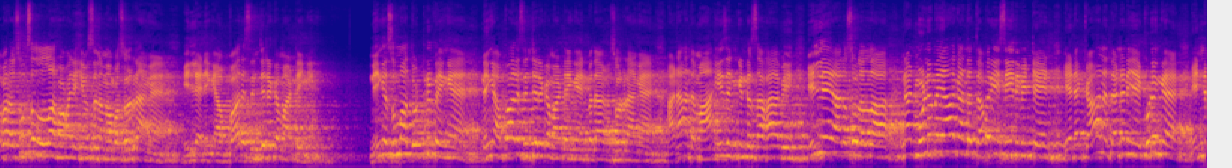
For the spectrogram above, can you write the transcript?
அப்ப ரசூல் ஸல்லல்லாஹு அலைஹி வஸல்லம் அவங்க சொல்றாங்க இல்ல நீங்க அவ்வாறு செஞ்சிருக்க மாட்டீங்க. நீங்க சும்மா தொட்டிருப்பீங்க நீங்க அவ்வாறு செஞ்சிருக்க மாட்டீங்க என்பதாக சொல்றாங்க. ஆனா அந்த மாஹீஸ் என்கின்ற சஹாபி இல்லை அரசூல் அல்லா நான் முழுமையாக அந்த தவறை செய்து விட்டேன் எனக்கான தண்டனையை கொடுங்க. என்ன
